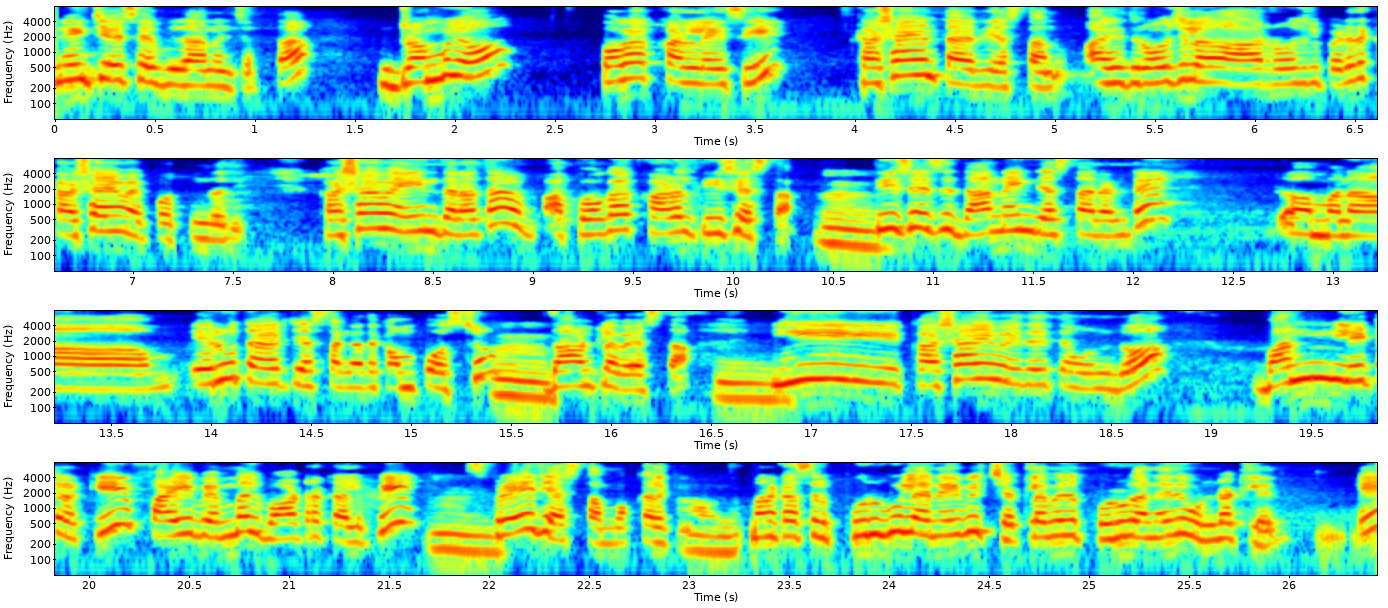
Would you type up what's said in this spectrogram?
నేను చేసే విధానం చెప్తా. డ్రమ్ములో పొగాకు కళ్ళేసి కషాయం తయారు చేస్తాను. ఐదు రోజులు ఆరు రోజులు పెడితే కషాయం అయిపోతుంది అది. కషాయం అయిన తర్వాత ఆ పొగాకు కాడలు తీసేస్తా. తీసేసి దాన్ని ఏం చేస్తానంటే మన ఎరువు తయారు చేస్తాం కదా కంపోస్ట్ దాంట్లో వేస్తా. ఈ కషాయం ఏదైతే ఉందో వన్ లీటర్కి ఫైవ్ ఎంఎల్ వాటర్ కలిపి స్ప్రే చేస్తాం మొక్కలకి. మనకు అసలు పురుగులు అనేవి చెట్ల మీద పురుగు అనేది ఉండట్లేదు. ఏ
